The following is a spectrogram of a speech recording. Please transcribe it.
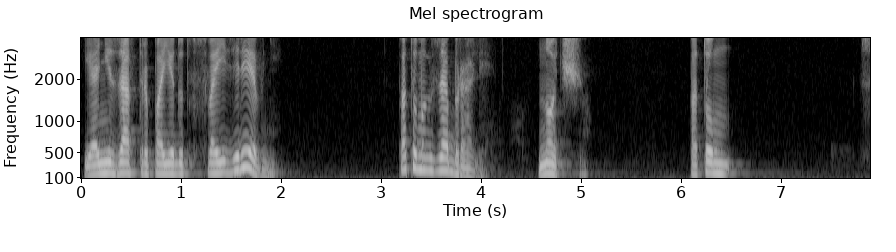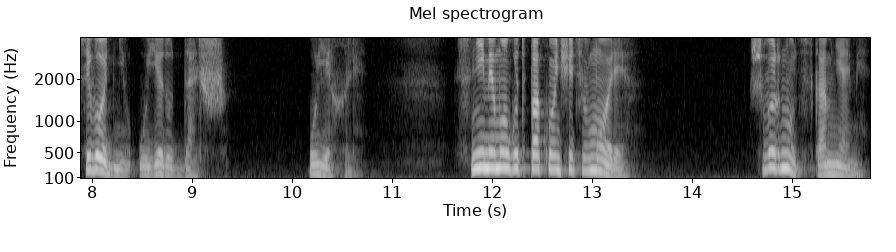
и они завтра поедут в свои деревни. Потом их забрали ночью. Потом сегодня уедут дальше. Уехали. С ними могут покончить в море, швырнуть с камнями.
